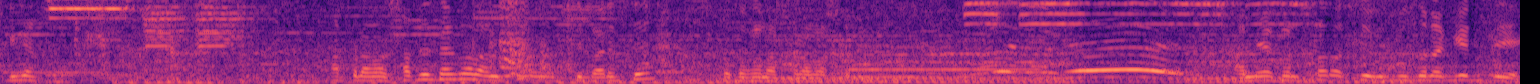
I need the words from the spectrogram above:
ঠিক আছে? আপনারা আমার সাথে থাকুন আমি চলে যাচ্ছি বাড়িতে। ততক্ষণ আপনারা আমার সাথে আমি এখন সরাসরি উপজেলা গেট দিয়ে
